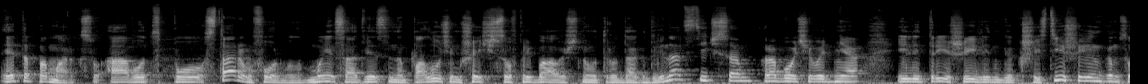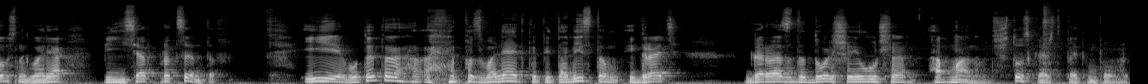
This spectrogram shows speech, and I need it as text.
Это по Марксу. А вот по старым формулам мы, соответственно, получим 6 часов прибавочного труда к 12 часам рабочего дня или 3 шиллинга к 6 шиллингам, собственно говоря, 50%. И вот это позволяет капиталистам играть гораздо дольше и лучше обманывать. Что скажете по этому поводу?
